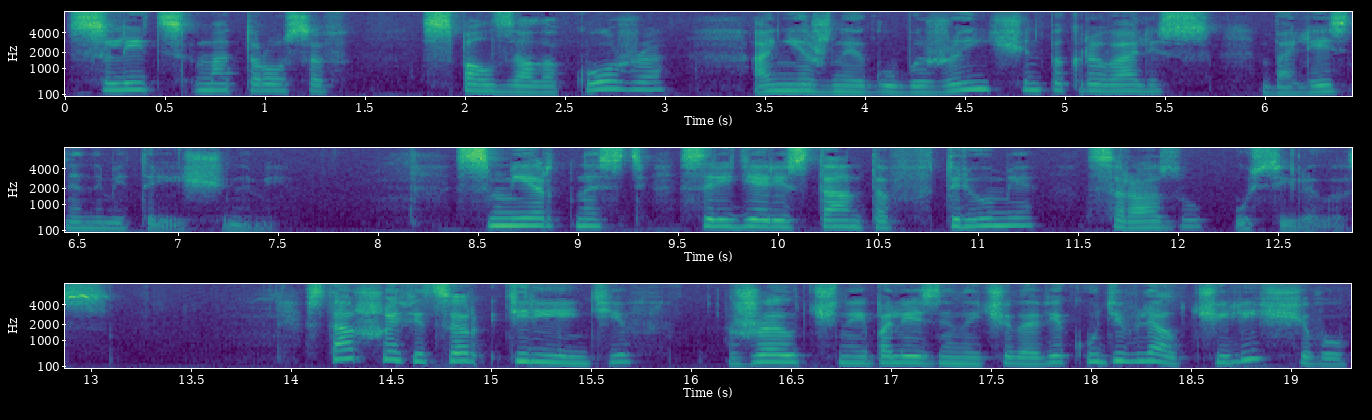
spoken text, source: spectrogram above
с лиц матросов сползала кожа, а нежные губы женщин покрывались болезненными трещинами. Смертность среди арестантов в трюме сразу усилилась. Старший офицер Терентьев, желчный и болезненный человек, удивлял Челищеву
